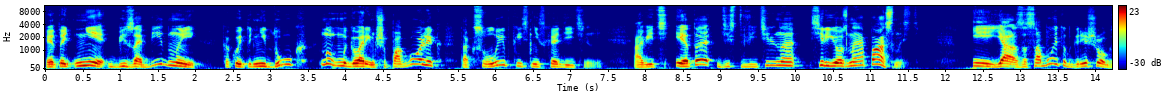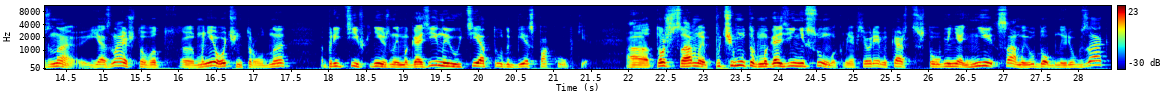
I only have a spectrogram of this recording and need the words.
Это не безобидный какой-то недуг, ну, мы говорим шопоголик, так, с улыбкой снисходительный. А ведь это действительно серьезная опасность. И я за собой этот грешок знаю. Я знаю, что вот э, мне очень трудно прийти в книжный магазин и уйти оттуда без покупки. А, то же самое почему-то в магазине сумок. Мне все время кажется, что у меня не самый удобный рюкзак,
